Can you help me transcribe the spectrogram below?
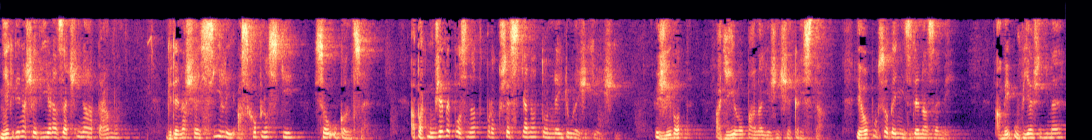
Někdy naše víra začíná tam, kde naše síly a schopnosti jsou u konce. A pak můžeme poznat pro křesťana to nejdůležitější. Život a dílo Pána Ježíše Krista. Jeho působení zde na zemi. A my uvěříme,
